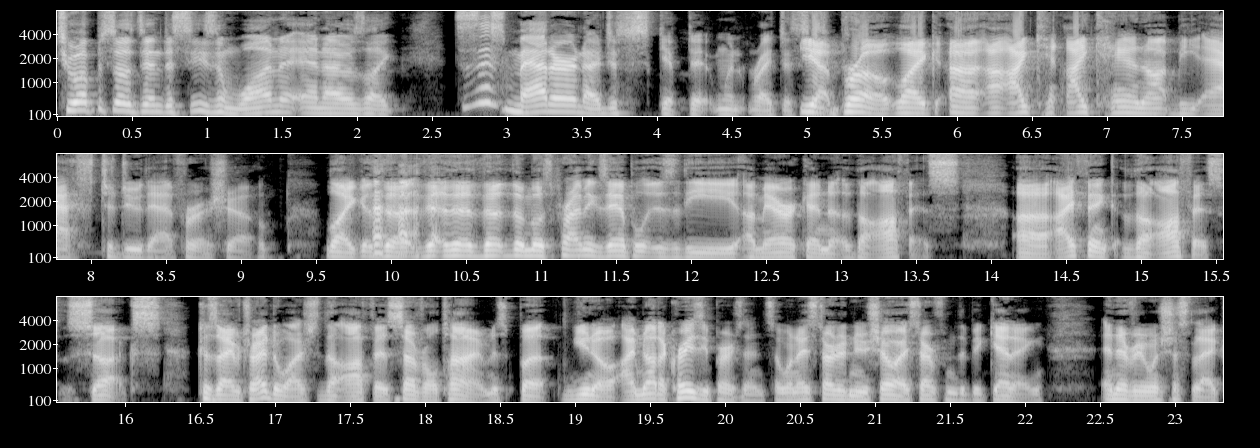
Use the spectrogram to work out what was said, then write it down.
two episodes into season 1 and I was like does this matter and I just skipped it and went right to season Yeah, bro. Like, uh, I I can I cannot be asked to do that for a show. Like the the, the, the the most prime example is the American The Office. Uh, I think The Office sucks because I've tried to watch The Office several times, but you know I'm not a crazy person. So when I start a new show, I start from the beginning, and everyone's just like,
